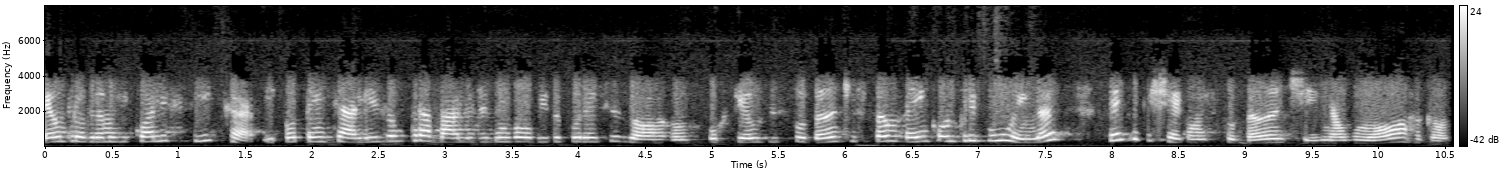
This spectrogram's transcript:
é um programa que qualifica e potencializa o trabalho desenvolvido por esses órgãos, porque os estudantes também contribuem, né? Sempre que chega um estudante em algum órgão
